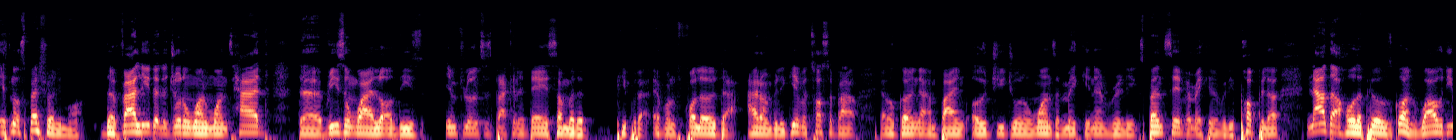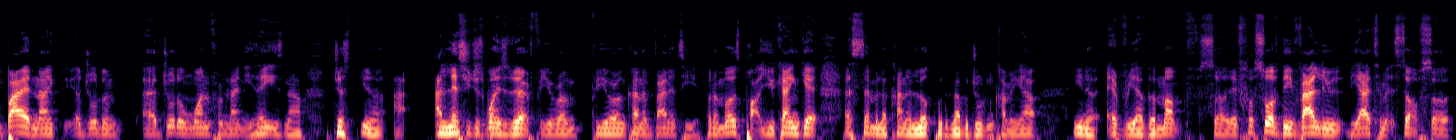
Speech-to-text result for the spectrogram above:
it's not special anymore. The value that the Jordan 1 once had, the reason why a lot of these influencers back in the day, some of the people that everyone followed that I don't really give a toss about that were going out and buying OG Jordan 1s and making them really expensive and making them really popular. Now that whole appeal is gone. Why would you buy a, Nike, a Jordan a Jordan 1 from 90s 80s now? Just, you know, I, unless you just wanted to do it for your own for your own kind of vanity. For the most part, you can get a similar kind of look with another Jordan coming out, you know, every other month. So they've sort of devalued the item itself. So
